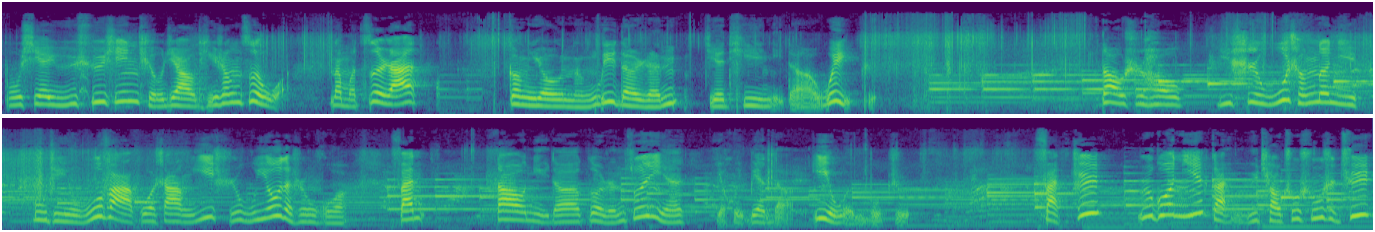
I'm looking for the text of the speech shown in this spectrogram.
不屑于虚心求教提升自我，那么自然更有能力的人接替你的位置。到时候一事无成的你，不仅无法过上衣食无忧的生活，反到你的个人尊严也会变得一文不值。反之，如果你敢于跳出舒适区，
